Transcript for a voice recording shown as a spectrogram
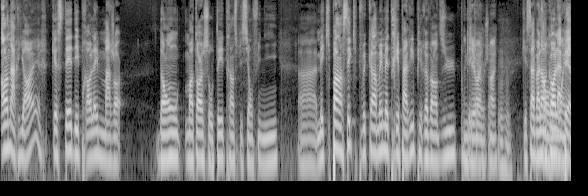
en arrière que c'était des problèmes majeurs. Donc, moteur sauté, transmission finie. euh, mais qui pensaient qu'ils pouvaient quand même être réparés puis revendus pour quelqu'un. ouais, genre ouais. Mhm. que ça valait encore la peine.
